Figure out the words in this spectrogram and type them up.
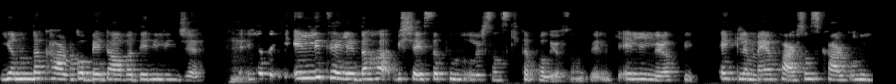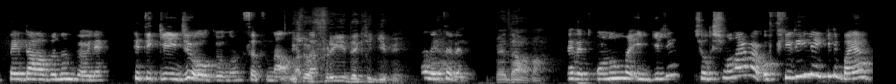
yanında kargo bedava denilince ya da 50 TL daha bir şey satın alırsanız, kitap alıyorsanız diyelim ki 50 lira bir ekleme yaparsanız kargonuz bedavanın böyle tetikleyici olduğunu satın almada. İşte o Free'deki gibi. Evet yani. evet. Bedava. Evet onunla ilgili çalışmalar var. O free ile ilgili bayağı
